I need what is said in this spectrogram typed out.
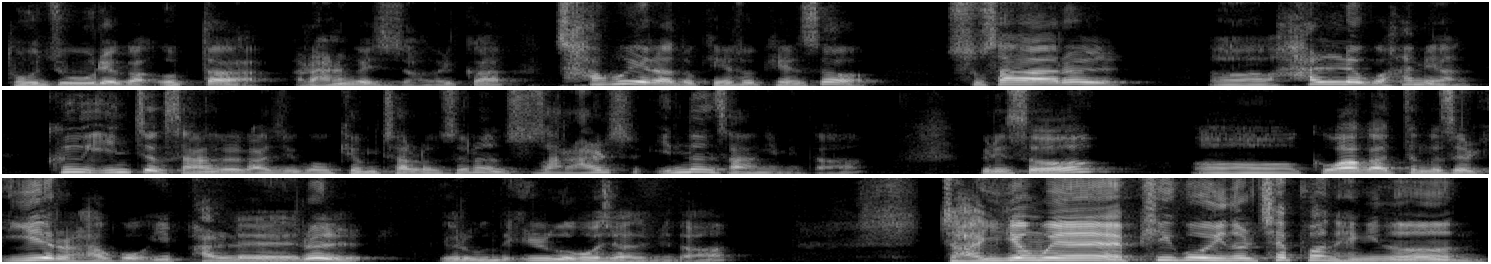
도주 우려가 없다라는 것이죠. 그러니까 차후에라도 계속해서 수사를 어, 하려고 하면 그 인적 사항을 가지고 경찰로서는 수사를 할 수 있는 사항입니다. 그래서 어, 그와 같은 것을 이해를 하고 이 판례를 여러분들 읽어 보셔야 됩니다. 자, 이 경우에 피고인을 체포한 행위는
